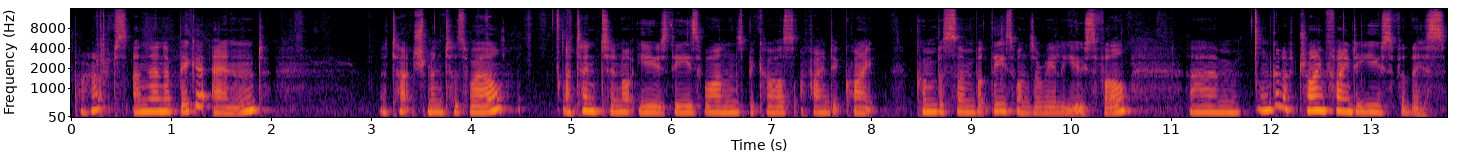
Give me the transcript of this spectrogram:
perhaps and then a bigger end attachment as well. I tend to not use these ones because I find it quite cumbersome but these ones are really useful. Um, I'm going to try and find a use for this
